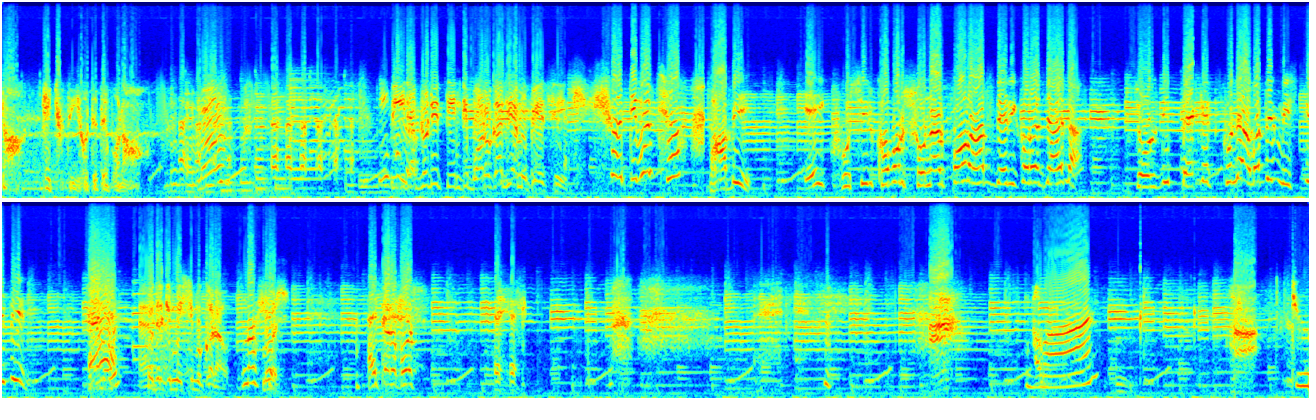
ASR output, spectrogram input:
তা কিছুতেই হতে দেব না। তিনটি বড় কাজই আমি পেয়েছি। সত্যি বলছো? ভাবি এই খুশির খবর শোনার পর আর দেরি করা যায় না। জলদি প্যাকেট খুলে আমাদের মিষ্টি দিন। হ্যাঁ তোদেরকে মিষ্টি মুখ করাও। বস। এই তোরা বস। ওয়ান টু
